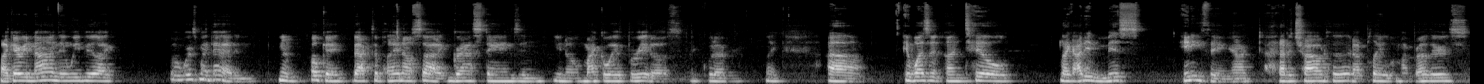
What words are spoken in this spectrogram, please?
Like every now and then we'd be like, well, where's my dad? And you know, okay, back to playing outside, grass stains and you know, microwave burritos, like whatever. Like, um, it wasn't until like I didn't miss anything. I, I had a childhood. I played with my brothers.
